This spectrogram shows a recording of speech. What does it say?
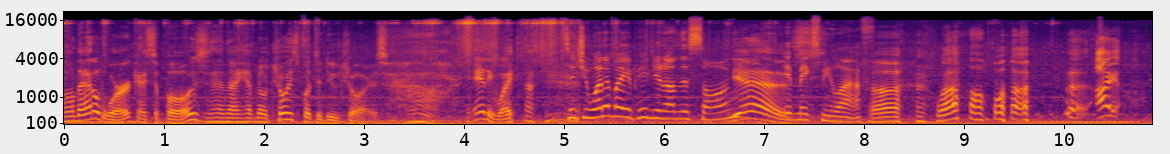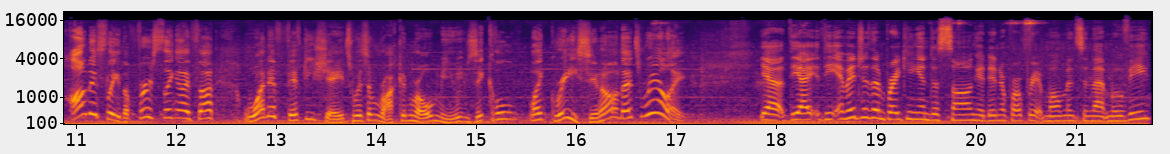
Well, that'll work, I suppose, and I have no choice but to do chores. anyway, Since you wanted my opinion on this song, Yes. it makes me laugh. uh, well, I honestly, the first thing I thought, what if Fifty Shades was a rock and roll musical like Grease? You know, that's really yeah, the the image of them breaking into song at inappropriate moments in that movie.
